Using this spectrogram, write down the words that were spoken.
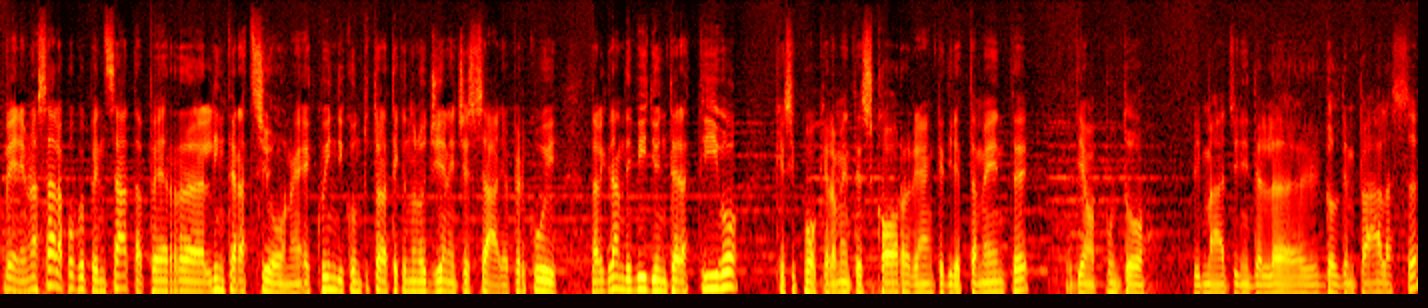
Bene, una sala proprio pensata per l'interazione e quindi con tutta la tecnologia necessaria, per cui dal grande video interattivo che si può chiaramente scorrere anche direttamente, vediamo appunto le immagini del Golden Palace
